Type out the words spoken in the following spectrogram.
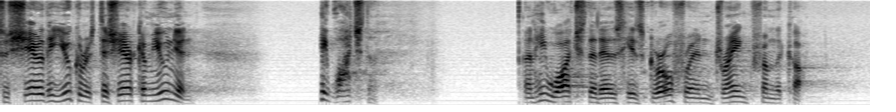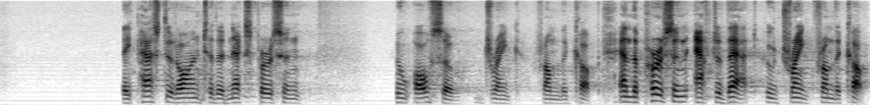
to share the Eucharist, to share communion, he watched them. And he watched that as his girlfriend drank from the cup, they passed it on to the next person who also drank from the cup, and the person after that who drank from the cup.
